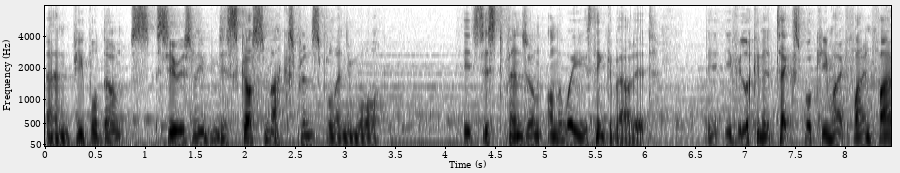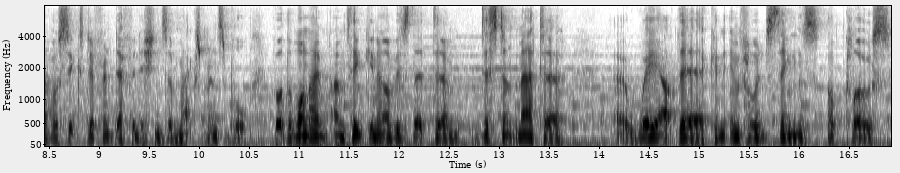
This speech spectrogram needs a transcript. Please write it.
and people don't seriously even discuss Mach's principle anymore. It just depends on, on the way you think about it. If you look in a textbook, you might find five or six different definitions of Mach's principle. But the one I'm, I'm thinking of is that um, distant matter uh, way out there can influence things up close.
